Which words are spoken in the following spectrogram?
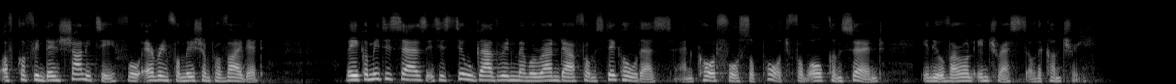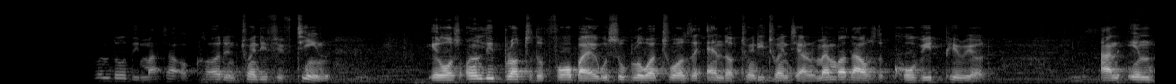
of confidentiality for every information provided. The committee says it is still gathering memoranda from stakeholders and called for support from all concerned in the overall interests of the country. Even though the matter occurred in 2015, it was only brought to the fore by a whistleblower towards the end of 2020. I remember that was the COVID period. And in,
